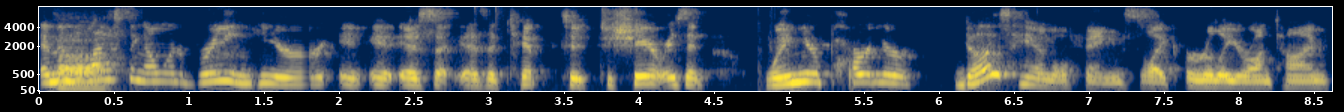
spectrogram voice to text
And then the Uh, last thing I want to bring here i- i- a, as a tip to, to share is that when your partner does handle things like earlier on time,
